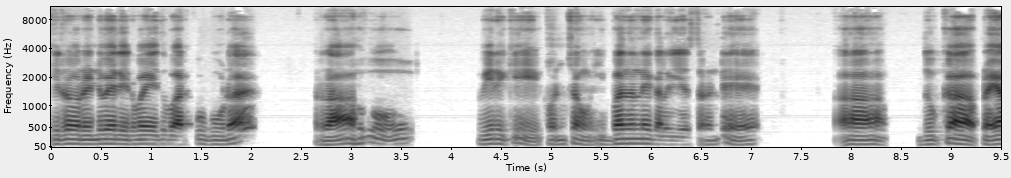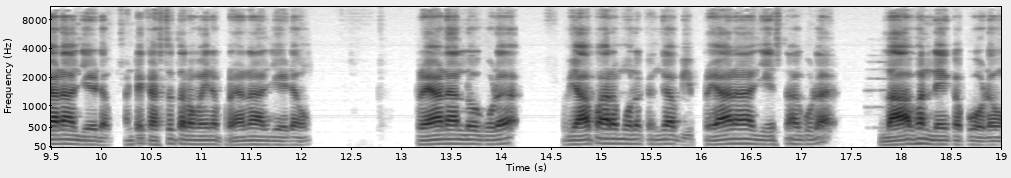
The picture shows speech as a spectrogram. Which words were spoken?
ఇరవై రెండు వేల ఇరవై ఐదు వరకు కూడా రాహువు వీరికి కొంచెం ఇబ్బందులనే కలిగజేస్తాడంటే ఆ, దుఃఖ ప్రయాణాలు చేయడం అంటే కష్టతరమైన ప్రయాణాలు చేయడం ప్రయాణాల్లో కూడా వ్యాపార మూలకంగా ప్రయాణాలు చేసినా కూడా లాభం లేకపోవడం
